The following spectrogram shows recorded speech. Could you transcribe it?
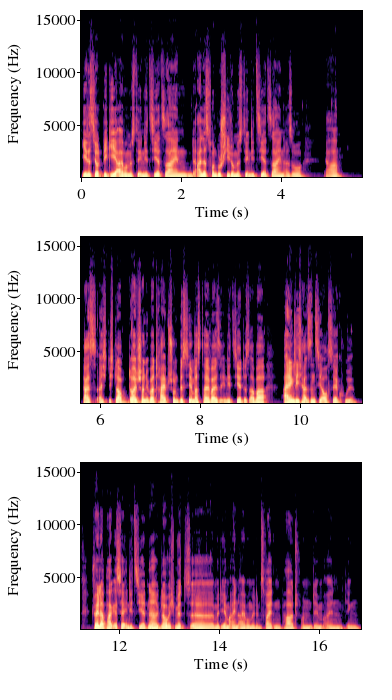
jedes JBG-Album müsste indiziert sein, alles von Bushido müsste indiziert sein. Also ja, da ist, ich, ich glaube, Deutschland übertreibt schon ein bisschen, was teilweise indiziert ist, aber eigentlich sind sie auch sehr cool. Trailer Park ist ja indiziert, ne? Glaube ich mit äh, mit ihrem einen Album, mit dem zweiten Part von dem einen Ding,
